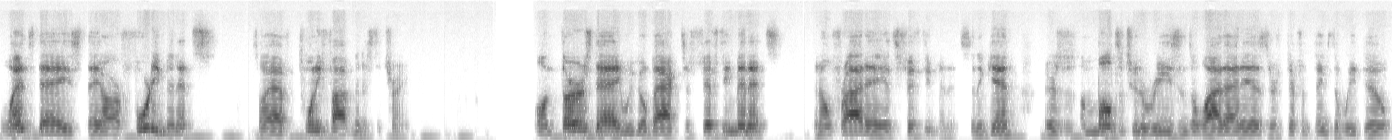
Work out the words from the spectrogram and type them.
Wednesdays, they are 40 minutes. So I have 25 minutes to train. On Thursday, we go back to 50 minutes. And on Friday, it's 50 minutes. And again, there's a multitude of reasons of why that is. There's different things that we do.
